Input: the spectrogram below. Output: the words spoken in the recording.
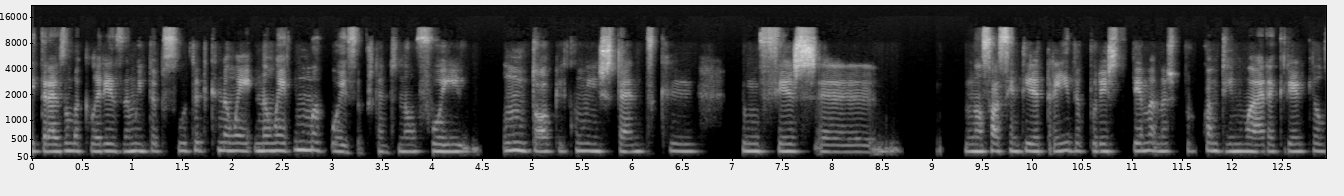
e, traz uma clareza muito absoluta de que não é, não é uma coisa, portanto, não foi um tópico, um instante que, que me fez uh, não só sentir atraída por este tema, mas por continuar a querer que ele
